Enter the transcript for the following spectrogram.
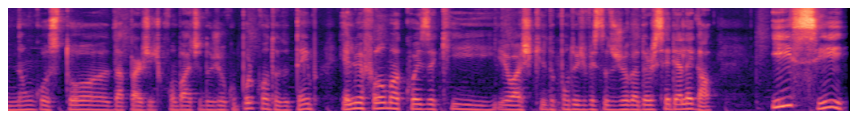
não gostou da parte de combate do jogo por conta do tempo. Ele me falou uma coisa que eu acho que do ponto de vista do jogador seria legal. E se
